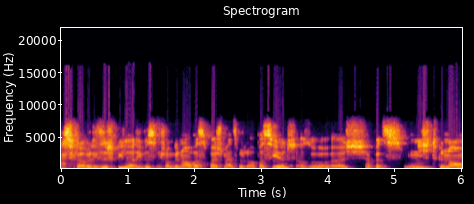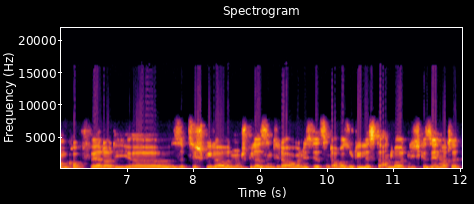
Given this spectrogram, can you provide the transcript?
Also ich glaube, diese Spieler, die wissen schon genau, was bei Schmerzmitteln auch passiert. Also äh, ich habe jetzt nicht genau im Kopf, wer da die äh, 70 Spielerinnen und Spieler sind, die da organisiert sind, aber so die Liste an Leuten, die ich gesehen hatte,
